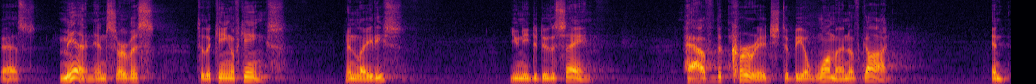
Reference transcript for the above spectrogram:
as men in service to the King of Kings. And ladies, you need to do the same. Have the courage to be a woman of God. And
